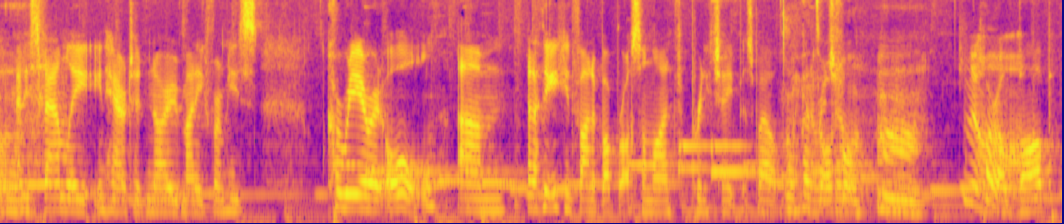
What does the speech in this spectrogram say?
and his family inherited no money from his career at all. Um, and I think you can find a Bob Ross online for pretty cheap as well. like an That's original. awful. Poor old Bob.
